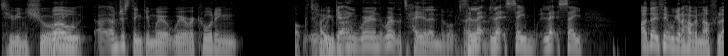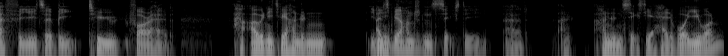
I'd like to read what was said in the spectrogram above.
to ensuring Well, I'm just thinking we're we're recording. October. We're getting we're in, we're at the tail end of October. so let let's say let's say I don't think we're gonna have enough left for you to be too far ahead. I would need to be 100 and, You need need- to be 160 ahead. 160 ahead of what are you on.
